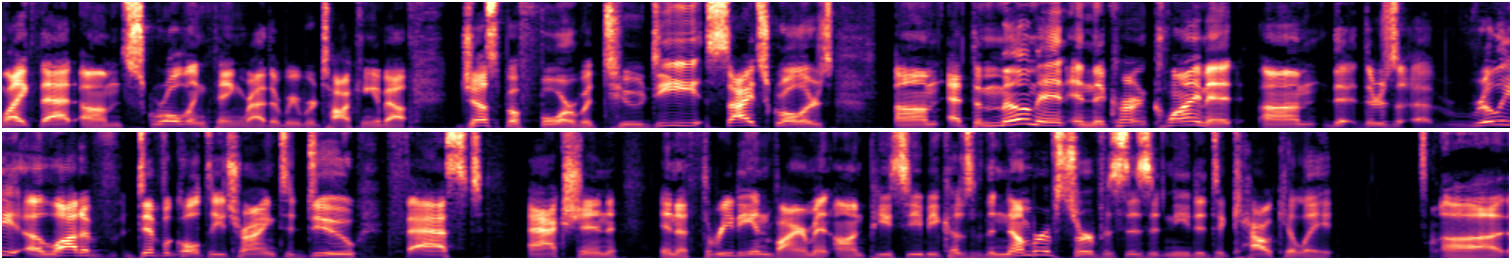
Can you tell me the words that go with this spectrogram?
like that um, scrolling thing rather we were talking about just before with 2D side scrollers. Um, at the moment, in the current climate, um, th- there's uh, really a lot of difficulty trying to do fast action in a 3D environment on PC because of the number of surfaces it needed to calculate uh,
